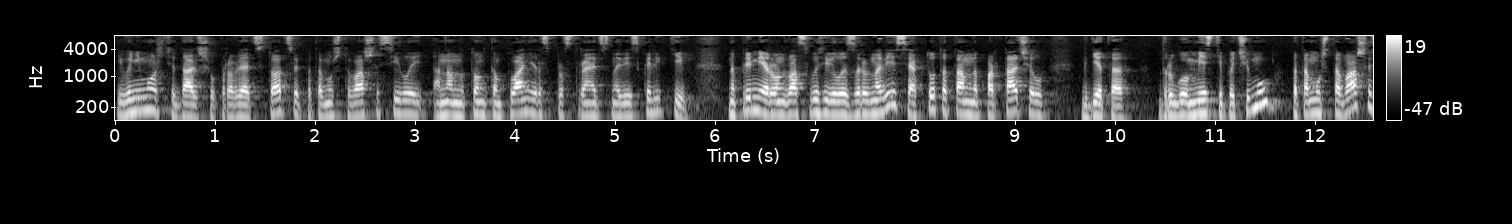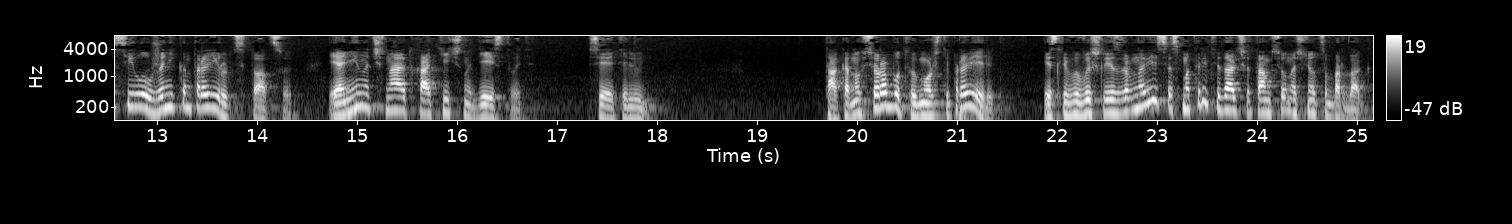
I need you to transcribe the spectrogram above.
и вы не можете дальше управлять ситуацией, потому что ваша сила, она на тонком плане распространяется на весь коллектив. Например, он вас вывел из равновесия, а кто-то там напортачил где-то другом месте. Почему? Потому что ваша сила уже не контролирует ситуацию. И они начинают хаотично действовать, все эти люди. Так оно все работает, вы можете проверить. Если вы вышли из равновесия, смотрите дальше, там все начнется бардак.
